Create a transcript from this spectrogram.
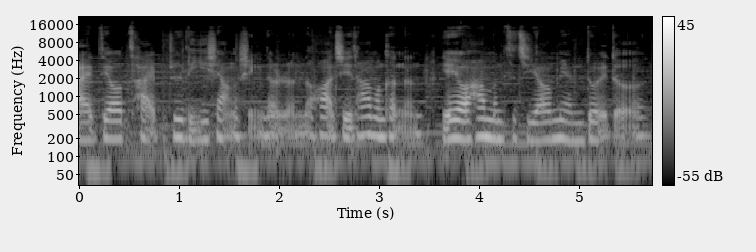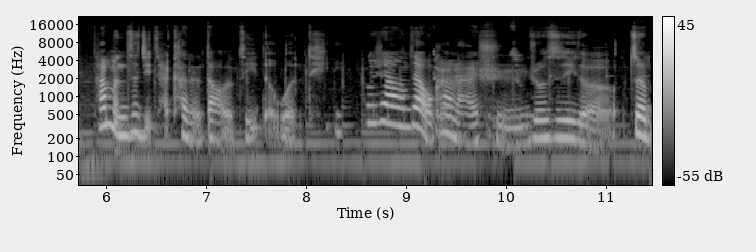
ideal type，就是理想型的人的话，其实他们可能也有他们自己要面对的，他们自己才看得到的自己的问题。就像在我看来，徐就是一个正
